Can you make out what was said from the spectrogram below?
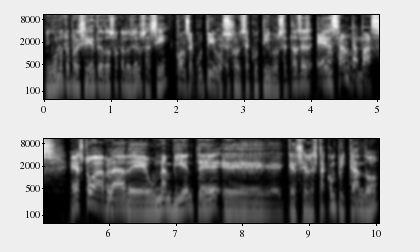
ningún otro presidente de dos zócalos llenos así Consecutivos. consecutivos. Entonces, en Santa Paz. Esto habla de un ambiente eh, que se le está complicando,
